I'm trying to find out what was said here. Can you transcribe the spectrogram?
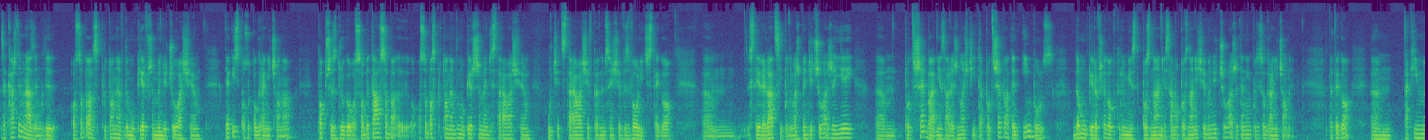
za każdym razem, gdy osoba z Plutonem w domu pierwszym będzie czuła się w jakiś sposób ograniczona poprzez drugą osobę, ta osoba, osoba z Plutonem w domu pierwszym będzie starała się uciec, starała się w pewnym sensie wyzwolić z tego, z tej relacji, ponieważ będzie czuła, że jej potrzeba niezależności i ta potrzeba, ten impuls domu pierwszego, którym jest poznanie, samo poznanie się, będzie czuła, że ten impuls jest ograniczony. Dlatego takim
